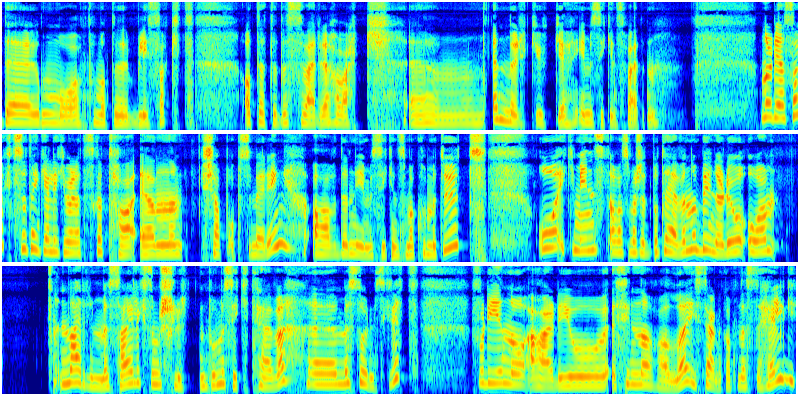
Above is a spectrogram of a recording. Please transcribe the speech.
det må på en måte bli sagt at dette dessverre har vært um, en mørk uke i musikkens verden. Når det er sagt, så tenker jeg likevel at jeg skal ta en kjapp oppsummering av den nye musikken som har kommet ut, og ikke minst av hva som har skjedd på TV. Nå begynner det jo å nærme seg liksom slutten på musikk-TV eh, med stormskritt. Fordi nå er det jo finale i Stjernekamp neste helg.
